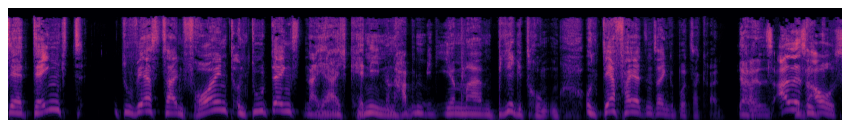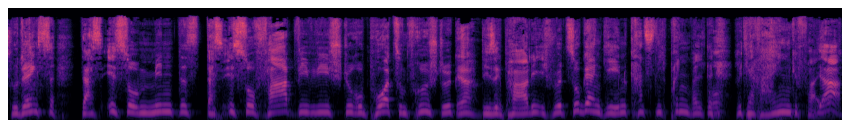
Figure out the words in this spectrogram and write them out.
der denkt, du wärst sein Freund und du denkst, naja, ich kenne ihn und habe mit ihr mal ein Bier getrunken. Und der feiert in seinen Geburtstag rein. ja, dann ist alles du, aus. Du denkst, das ist so mindest, das ist so Fahrt wie, wie Styropor zum Frühstück, Ja. diese Party. Ich würde so gern gehen, kannst nicht bringen, weil der wird ja reingefeiert. Ja,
